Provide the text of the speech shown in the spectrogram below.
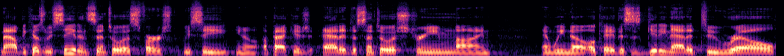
now because we see it in CentOS first, we see you know a package added to CentOS Stream 9, and we know, okay, this is getting added to RHEL,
